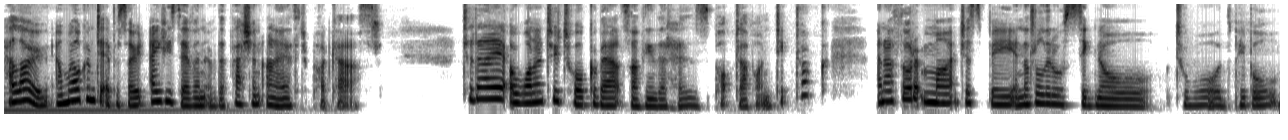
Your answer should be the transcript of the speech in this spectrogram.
Hello, and welcome to episode 87 of the Fashion Unearthed podcast. Today, I wanted to talk about something that has popped up on TikTok and I thought it might just be another little signal towards people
